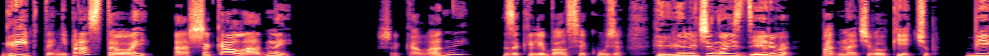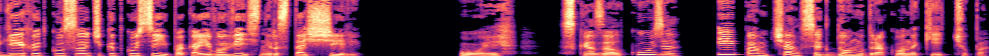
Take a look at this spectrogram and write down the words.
«Гриб-то не простой, а шоколадный». «Шоколадный?» — заколебался Кузя. «Величиной с дерева», — подначивал кетчуп. «Беги хоть кусочек откуси, пока его весь не растащили». «Ой», — сказал Кузя и помчался к дому дракона кетчупа.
